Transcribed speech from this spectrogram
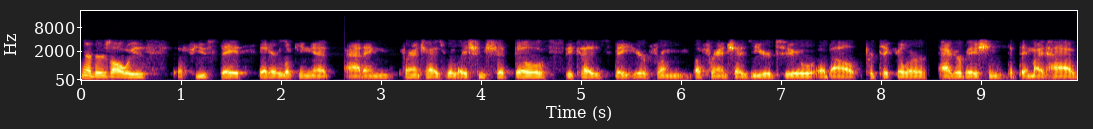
You know, there's always a few states that are looking at adding franchise relationship bills because they hear from a franchisee or two about particular aggravations that they might have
